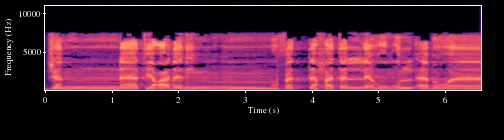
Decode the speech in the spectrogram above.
جنات عدن مفتحة لهم الأبواب.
